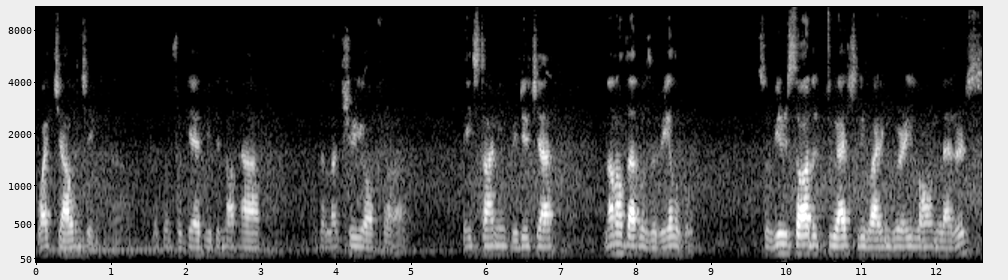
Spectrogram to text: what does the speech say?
quite challenging. Uh, don't forget, we did not have the luxury of uh, FaceTiming, video chat. None of that was available. So we resorted to actually writing very long letters,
